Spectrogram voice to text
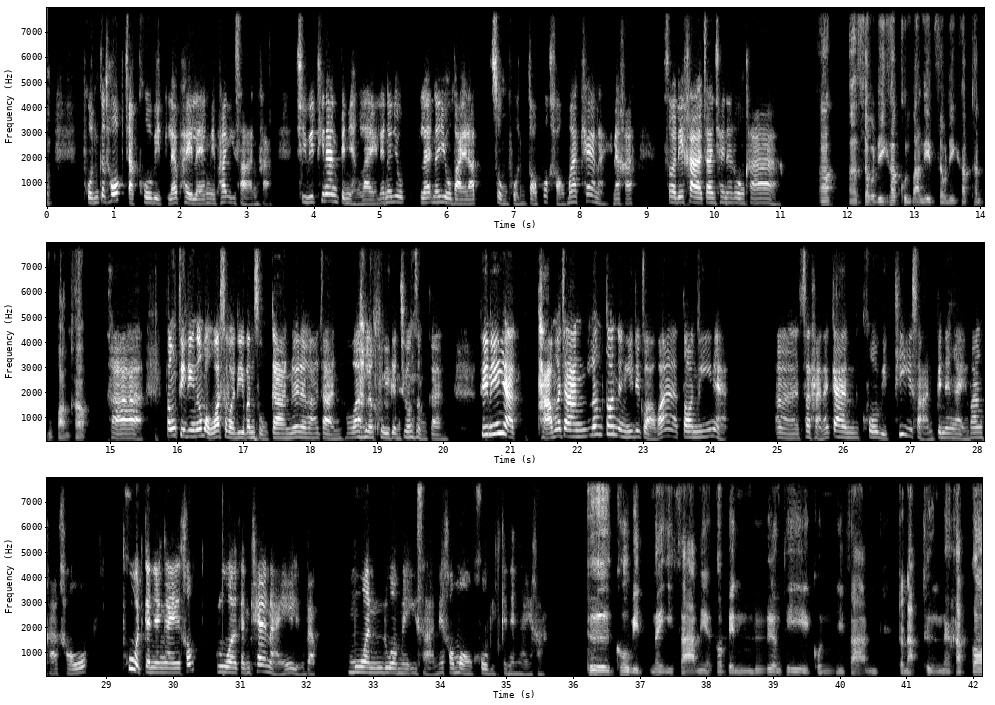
ผลกระทบจากโควิด และภัยแล้งในภาคอีสานค่ะ ชีวิตที่นั่นเป็นอย่างไร และนโยและนโยบายรัฐส่งผลต่อพวกเขามากแค่ไหนนะคะ สวัสดีค่ะอาจารย์ชัยนรงค์ค่ะ ครับสวัสดีครับคุณปานิชสวัสดีครับท่านผู้ฟังครับ ค่ะ ต้องจริงๆต้องบอกว่าสวัสดีวันสงการด้วยนะคะอาจารย์ เพราะว่าเราคุยกันช่วงสงการทีนี้อยากถามอาจารย์เริ่มต้นอย่างนี้ดีกว่าว่าตอนนี้เนี่ยสถานการณ์โควิดที่อีสานเป็นยังไงบ้างคะเขาพูดกันยังไงเขากลัวกันแค่ไหนหรือแบบมวลรวมในอีสานเนี่ยเขามองโควิดกันยังไงคะคือโควิดในอีสานเนี่ยก็เป็นเรื่องที่คนอีสานตระหนักถึงนะครับ ก็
